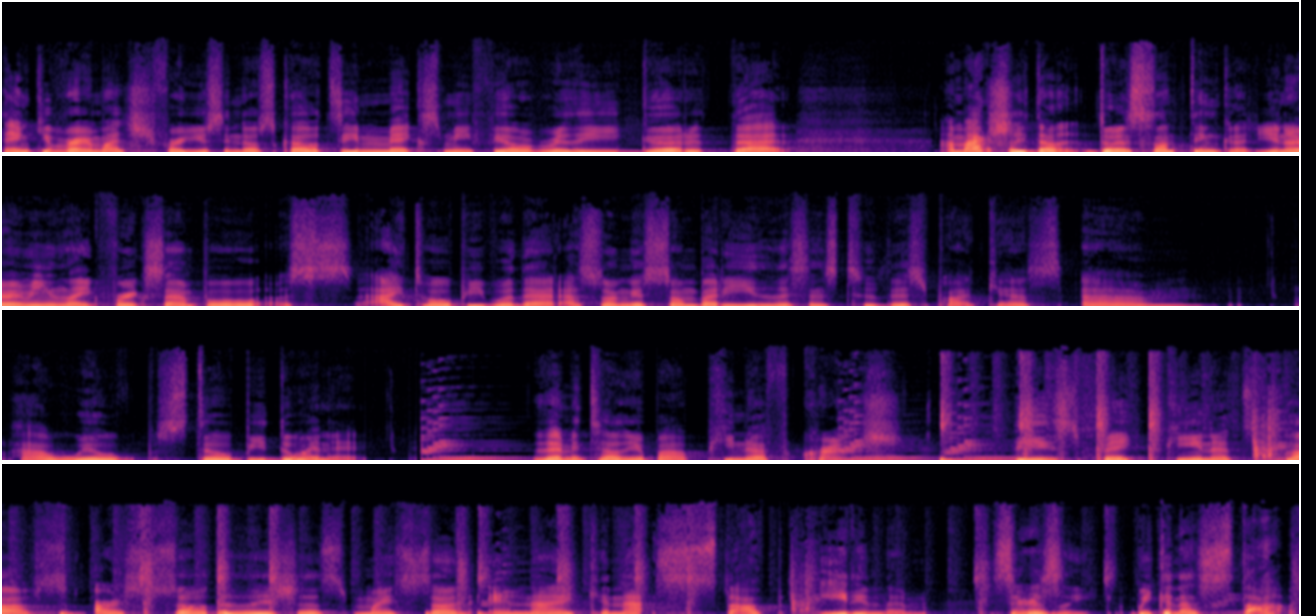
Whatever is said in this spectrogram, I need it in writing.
thank you very much for using those codes. It makes me feel really good that I'm actually do- doing something good. You know what I mean? Like, for example, I told people that as long as somebody listens to this podcast, um, I will still be doing it. Let me tell you about Pnuff Crunch. These baked peanuts puffs are so delicious, my son and I cannot stop eating them. Seriously, we cannot stop.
